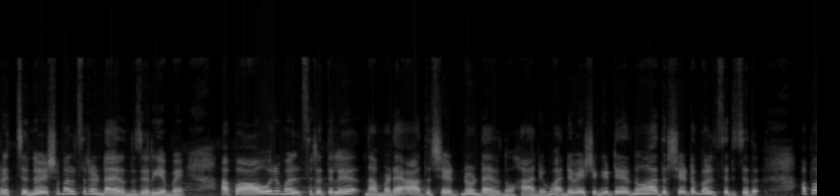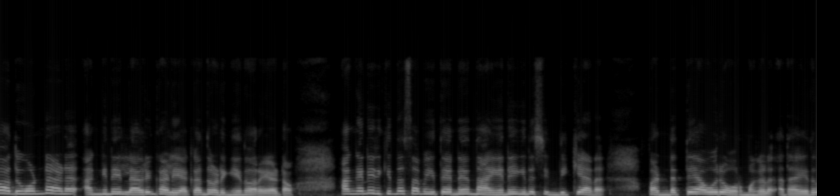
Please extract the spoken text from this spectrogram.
പ്രച്ഛന്നവേഷ മത്സരം ഉണ്ടായിരുന്നു ചെറിയമ്മ. അപ്പോൾ ആ ഒരു മത്സരത്തിൽ നമ്മുടെ ആദർശേട്ടനും ഉണ്ടായിരുന്നു. ഹനുമാന്റെ വേഷം കിട്ടിയായിരുന്നു ആദർശേട്ടൻ മത്സരിച്ചത്. അപ്പോൾ അതുകൊണ്ടാണ് അങ്ങനെ എല്ലാവരും കളിയാക്കാൻ തുടങ്ങിയെന്ന് പറയാം കേട്ടോ. അങ്ങനെ ഇരിക്കുന്ന സമയത്ത് തന്നെ നയന ഇങ്ങനെ ചിന്തിക്കുകയാണ് പണ്ടത്തെ ആ ഒരു ഓർമ്മകൾ അതായത്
